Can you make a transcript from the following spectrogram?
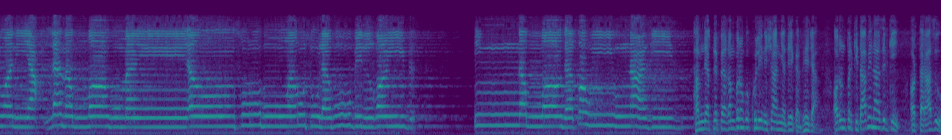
وليعلم الله من ينصره ورسله بالغيب. إن الله قوي عزيز. ہم نے اپنے پیغمبروں کو کھلی نشانیاں دے کر بھیجا اور ان پر کتابیں نازل کی اور ترازو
